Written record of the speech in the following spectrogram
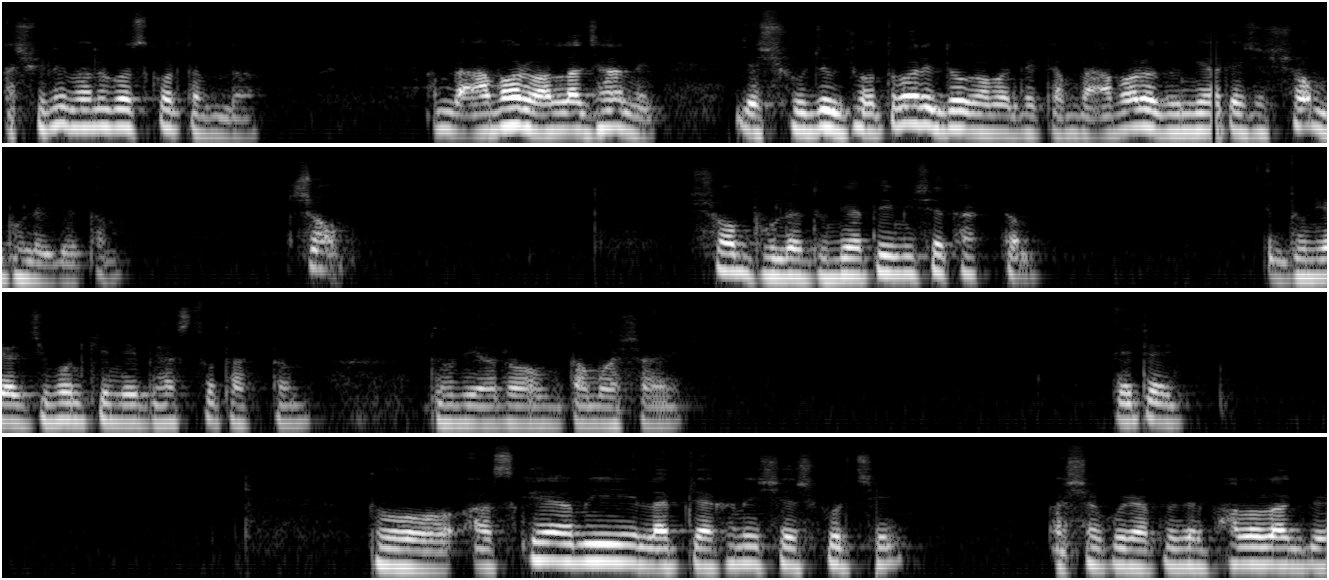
আসলে ভালো কাজ করতাম না? আমরা আবারও আল্লাহ জানে যে সুযোগ যতবারই দোক আমাদেরকে, আমরা আবারও দুনিয়াতে এসে সব ভুলে যেতাম। সব। সব ভুলে দুনিয়াতেই মিশে থাকতাম। দুনিয়ার জীবনকে নিয়ে ব্যস্ত থাকতাম। দুনিয়ার রং তামাশায়। এটাই। তো আজকে আমি লাইভটা এখানে শেষ করছি। আশা করি আপনাদের ভালো লাগবে।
